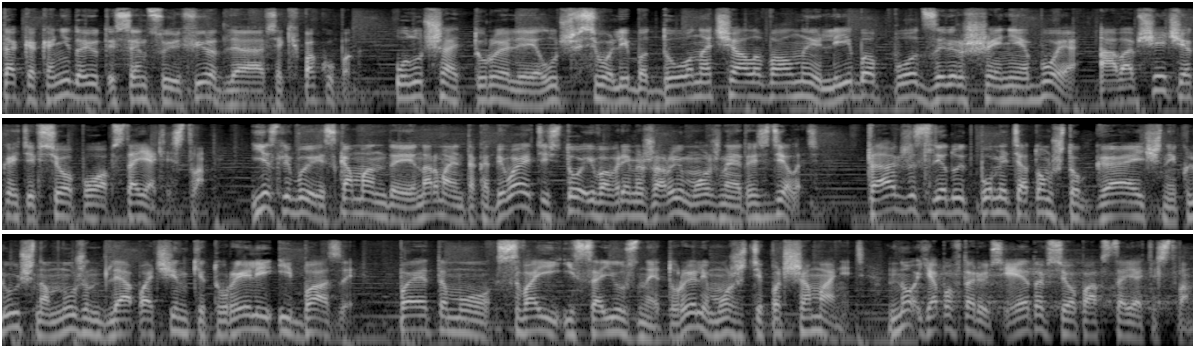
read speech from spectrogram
так как они дают эссенцию эфира для всяких покупок. Улучшать турели лучше всего либо до начала волны, либо под завершение боя. А вообще чекайте все по обстоятельствам. Если вы с командой нормально так отбиваетесь, то и во время жары можно это сделать. Также следует помнить о том, что гаечный ключ нам нужен для починки турелей и базы. Поэтому свои и союзные турели можете подшаманить. Но я повторюсь, это все по обстоятельствам.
